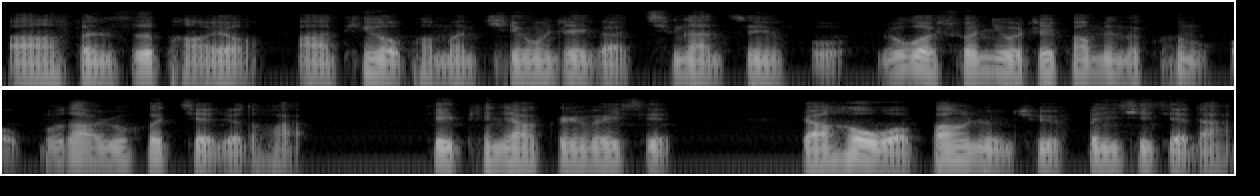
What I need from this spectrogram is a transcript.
啊粉丝朋友啊听友朋友们提供这个情感咨询服务。如果说你有这方面的困惑，不知道如何解决的话，可以添加我个人微信，然后我帮助你去分析解答。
